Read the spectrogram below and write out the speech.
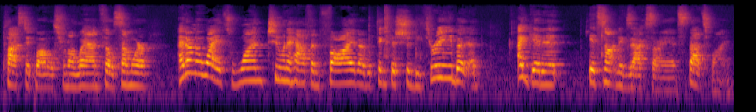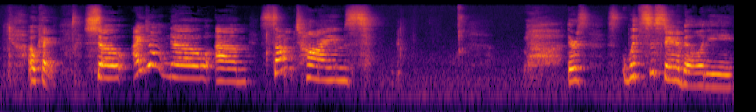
plastic bottles from a landfill somewhere. I don't know why it's one, two and a half, and five. I would think this should be three, but I get it it's not an exact science. That's fine. Okay, so I don't know. Um, sometimes there's with sustainability,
